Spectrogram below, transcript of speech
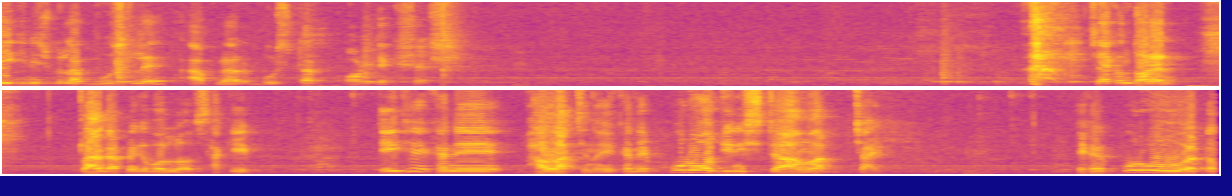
এই জিনিসগুলা বুঝলে আপনার বুস্টার অর্ধেক শেষ। এখন ধরেন ক্লায়েন্ট আপনাকে বলল সাকিব এই যে এখানে ভালো লাগছে না এখানে পুরো জিনিসটা আমার চাই। এখানে পুরো একটা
